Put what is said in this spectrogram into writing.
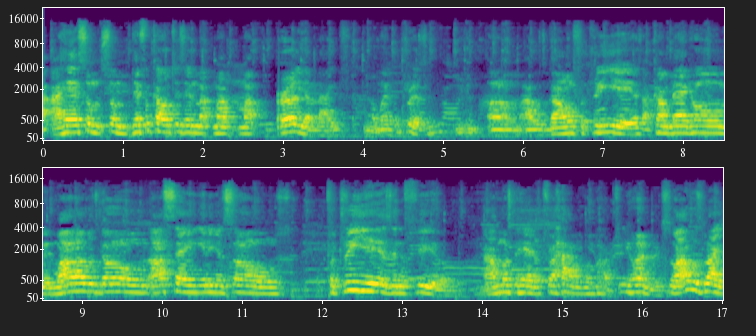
I, I, had some, some difficulties in my, my, my earlier life. I went to prison. Um, I was gone for three years. I come back home, and while I was gone, I sang Indian songs for three years in the field. I must have had a tribe of about 300. So I was like,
